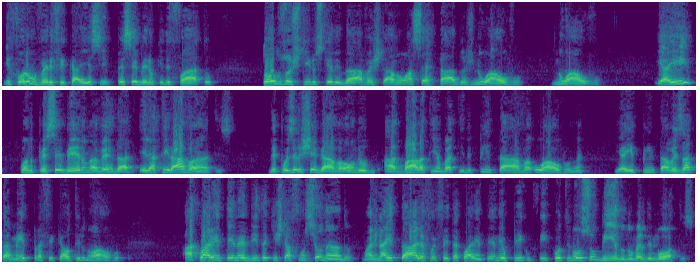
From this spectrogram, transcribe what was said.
e foram verificar isso e perceberam que, de fato, todos os tiros que ele dava estavam acertados no alvo. No alvo. E aí, quando perceberam, na verdade, ele atirava antes. Depois ele chegava onde a bala tinha batido e pintava o alvo, né? E aí pintava exatamente para ficar o tiro no alvo. A quarentena é dita que está funcionando, mas na Itália foi feita a quarentena e o pico e continuou subindo o número de mortes.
